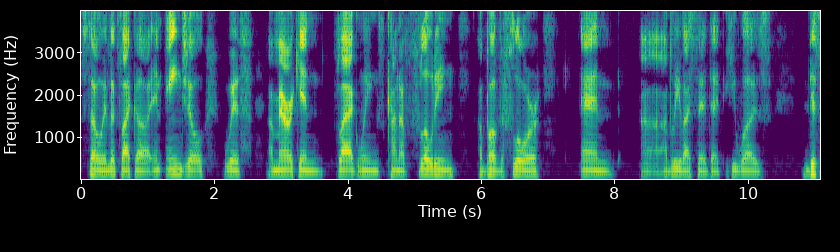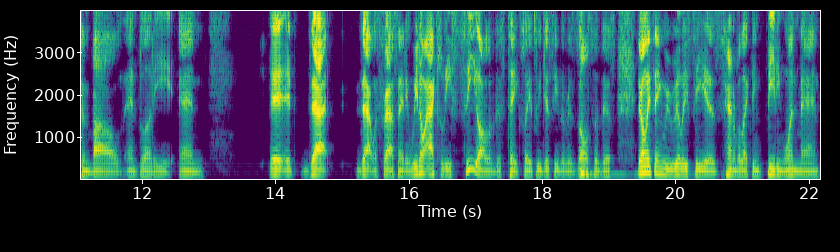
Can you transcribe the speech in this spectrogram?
So it looks like uh, an angel with American flag wings kind of floating above the floor and uh, I believe I said that he was disemboweled and bloody, and it, it that that was fascinating. We don't actually see all of this take place. We just see the results of this. The only thing we really see is Hannibal Lecter beating one man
